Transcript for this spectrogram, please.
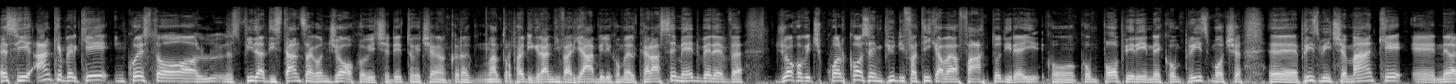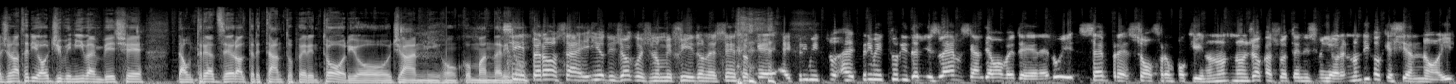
Eh sì, anche perché in questa sfida a distanza con Djokovic, è detto che c'è ancora un altro paio di grandi variabili come Alcaraz e Medvedev, Djokovic qualcosa in più di fatica aveva fatto, direi con, con Popirin e con Prismoc, eh, Prismic, ma anche eh, nella giornata di oggi veniva invece da un 3-0 altrettanto perentorio Gianni con, con Mannarino. Sì, però sai, io di Djokovic non mi fido, nel senso che ai, primi tu- ai primi turni degli slam, se andiamo a vedere, lui sempre soffre un pochino, non, non gioca il suo tennis migliore. Non dico che sia noi,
